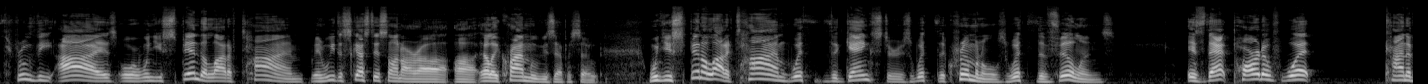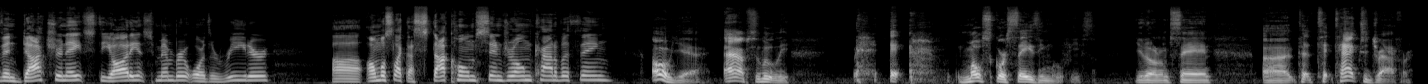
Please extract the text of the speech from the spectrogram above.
through the eyes or when you spend a lot of time and we discussed this on our uh, uh, la crime movies episode when you spend a lot of time with the gangsters with the criminals with the villains is that part of what kind of indoctrinates the audience member or the reader uh, almost like a stockholm syndrome kind of a thing Oh yeah, absolutely. Most Scorsese movies, you know what I'm saying? Uh, t- t- Taxi Driver.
